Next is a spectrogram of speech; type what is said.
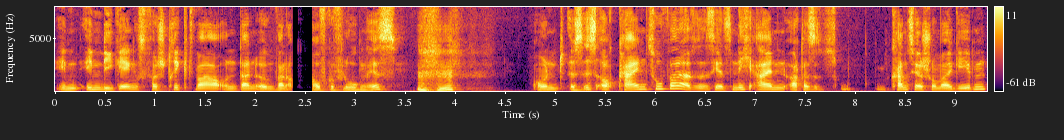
in, in die Gangs verstrickt war und dann irgendwann aufgeflogen ist. Mhm. Und es ist auch kein Zufall, also es ist jetzt nicht ein, ach, das kann es ja schon mal geben,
